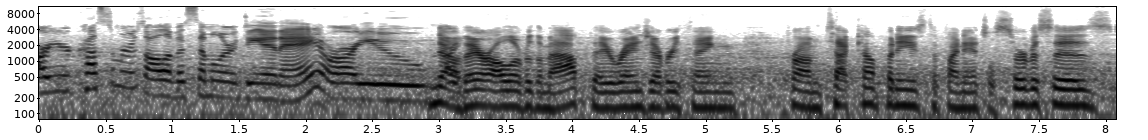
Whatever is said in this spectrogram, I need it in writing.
are your customers all of a similar DNA, or are you? No, are- they are all over the map. They range everything from tech companies to financial services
